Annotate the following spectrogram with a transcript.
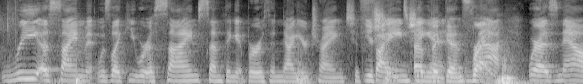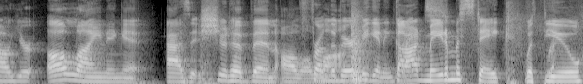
reassignment was like you were assigned something at birth and now you're trying to You're fight up it, against right. that. Whereas now you're aligning it as it should have been all along from along. the very beginning. God Right. made a mistake with you.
